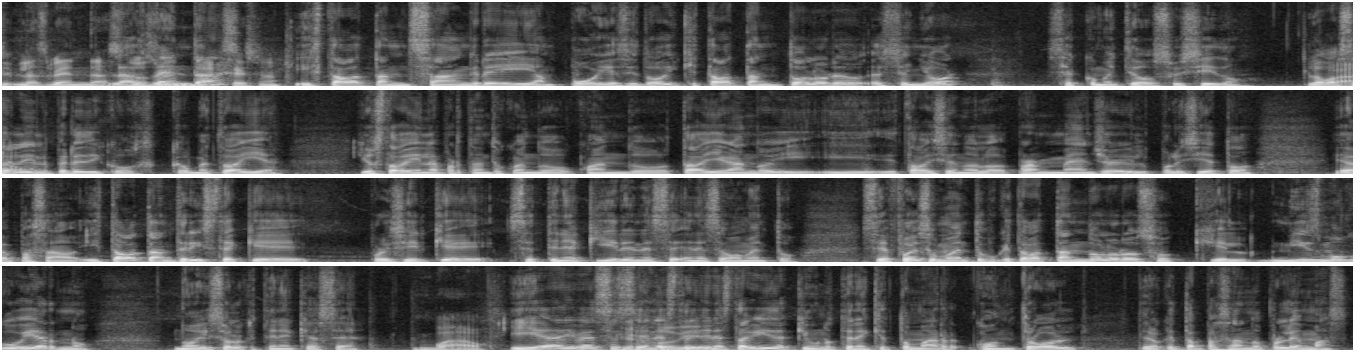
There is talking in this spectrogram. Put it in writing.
las los vendas vendajes, ¿no? y estaba tan sangre y ampollas y todo y que estaba tan doloroso el señor se cometió suicidio lo va a salir en el periódico cometió ayer yo estaba ahí en el apartamento cuando cuando estaba llegando y, y estaba diciendo al apartment manager y el policía y todo y había pasado y estaba tan triste que por decir que se tenía que ir en ese, en ese momento. Se fue ese momento porque estaba tan doloroso que el mismo gobierno no hizo lo que tenía que hacer. Wow. Y hay veces en, este- en esta vida que uno tiene que tomar control de lo que está pasando, problemas,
